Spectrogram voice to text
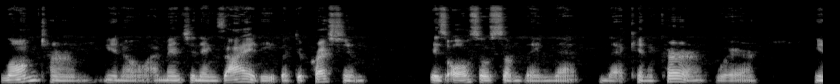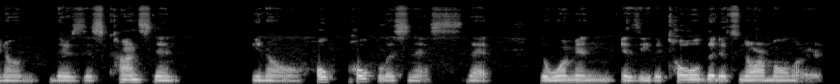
long term you know i mentioned anxiety but depression is also something that that can occur where you know there's this constant you know hope hopelessness that the woman is either told that it's normal or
